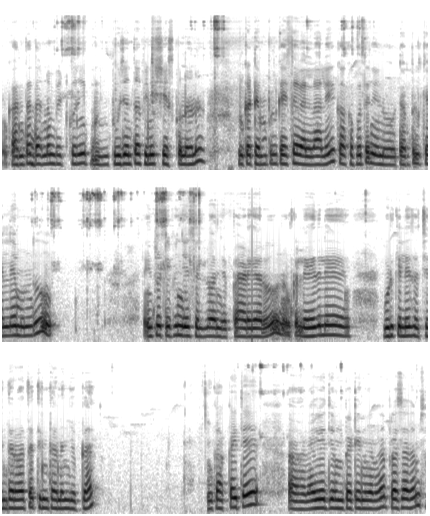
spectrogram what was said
ఇంకా అంతా దండం పెట్టుకొని పూజ అంతా ఫినిష్ చేసుకున్నాను. ఇంకా టెంపుల్కి అయితే వెళ్ళాలి. కాకపోతే నేను టెంపుల్కి వెళ్ళే ముందు ఇంట్లో టిఫిన్ చేసి వెళ్ళు అని చెప్పి అడిగారు. ఇంకా లేదులే గుడికి వెళ్ళేసి వచ్చిన తర్వాత తింటానని చెప్పా. ఇంకా అక్క అయితే నైవేద్యం పెట్టింది కనుక ప్రసాదం. సో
